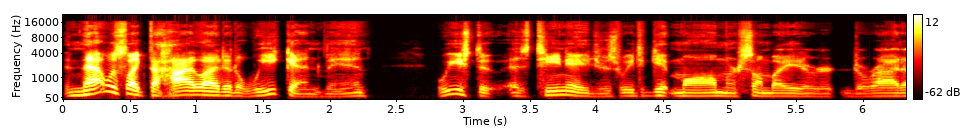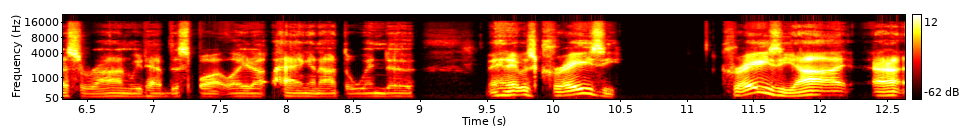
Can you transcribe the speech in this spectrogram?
And that was like the highlight of the weekend, man. We used to, as teenagers, we'd get mom or somebody to, to ride us around. We'd have the spotlight up, hanging out the window. Man, it was crazy, crazy. I, I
